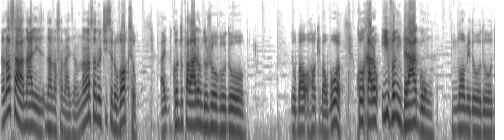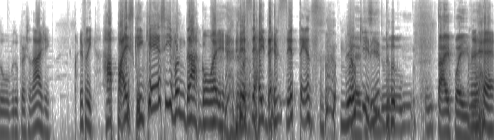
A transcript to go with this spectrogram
Na nossa análise. Na nossa análise, não, na nossa notícia no Voxel, quando falaram do jogo do. Do Rock Balboa, colocaram Ivan Dragon, o nome do, do, do, do personagem. Eu falei, rapaz, quem que é esse Ivan Dragon aí? Esse aí deve ser tenso. Meu Deve ter querido. sido Um, um typo aí, viu? É,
